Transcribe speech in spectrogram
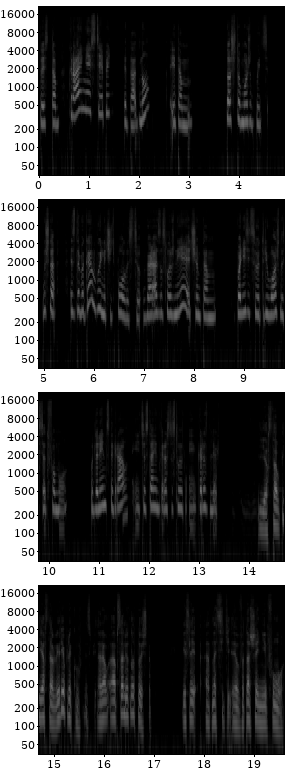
то есть там крайняя степень — это одно, и там то, что может быть... Ну что, СДВГ вылечить полностью гораздо сложнее, чем там понизить свою тревожность от ФОМО. Удали Инстаграм, и тебе станет гораздо сложнее, гораздо легче. Я, встав, я вставлю реплику, в принципе, абсолютно точно. Если относить э, в отношении ФУМО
